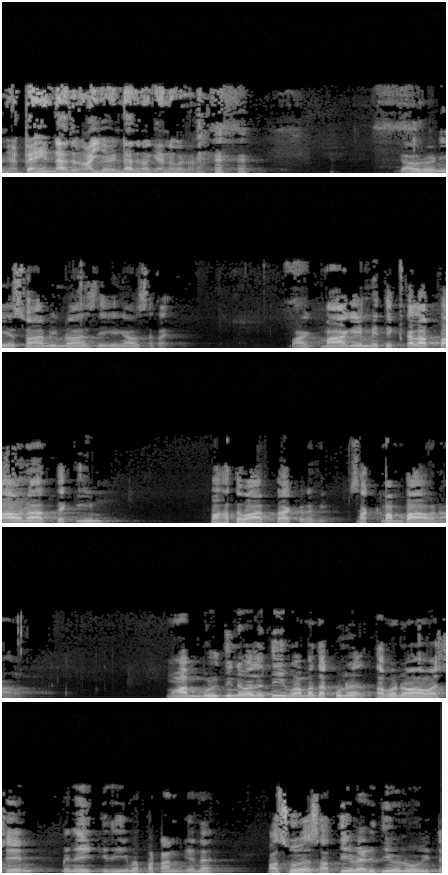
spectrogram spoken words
නෑ පැහෙන්න හදනවා. අයියා වෙන්න හදනවා කියන්නේ මොකද? ගෞරවනීය ස්වාමින් වහන්සේගෙන් අවසරයි. මාගේ මෙතෙක් කලක් භාවනා අත්දැකීම් පහත වාර්තා කරමි. සක්මන් භාවනාව. මා මුල් දිනවලදී වම දකුණ තබනවා වශයෙන් මෙනෙහි කිරීම පටන්ගෙන පසුව සතිය වැඩි දියුණු විට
